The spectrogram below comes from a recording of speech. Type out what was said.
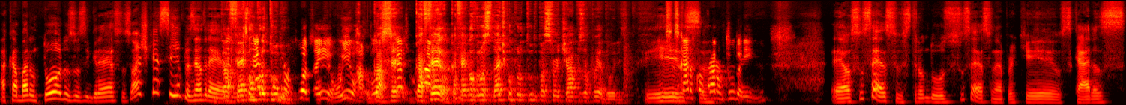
acabaram todos os ingressos. Eu acho que é simples, né, André? O café comprou tudo. Aí, o Will, Raposo, o café, o café, o café com velocidade comprou tudo para sortear para os apoiadores. Isso. Esses caras compraram tudo aí. Né? É o um sucesso, estrondoso sucesso, né? Porque os caras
